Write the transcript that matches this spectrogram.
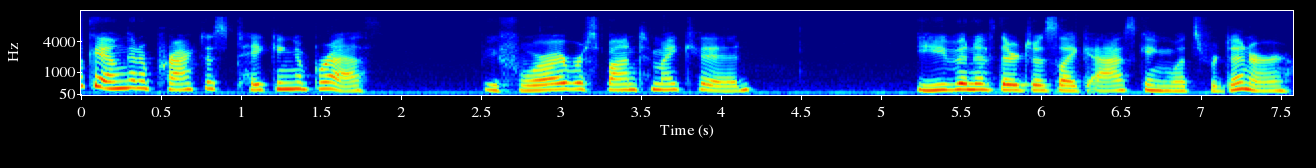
okay i'm going to practice taking a breath before I respond to my kid, even if they're just like asking what's for dinner,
